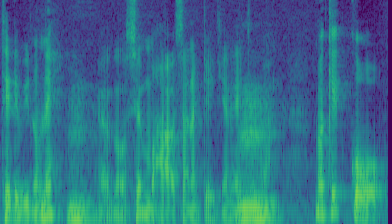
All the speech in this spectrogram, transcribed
テレビのね、うん。あの線も合わさなきゃいけないとか、うん。まあ、結構、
